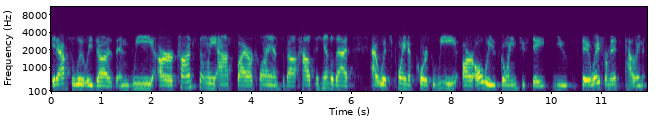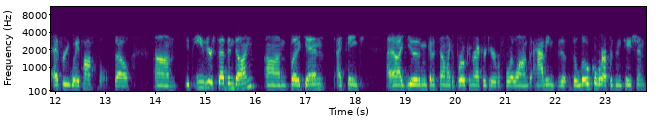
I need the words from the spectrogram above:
It absolutely does. And we are constantly asked by our clients about how to handle that at which point, of course, we are always going to state you stay away from it in every way possible. So Um, it's easier said than done, um, but again, I think uh, I'm going to sound like a broken record here before long, but having the, the local representation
